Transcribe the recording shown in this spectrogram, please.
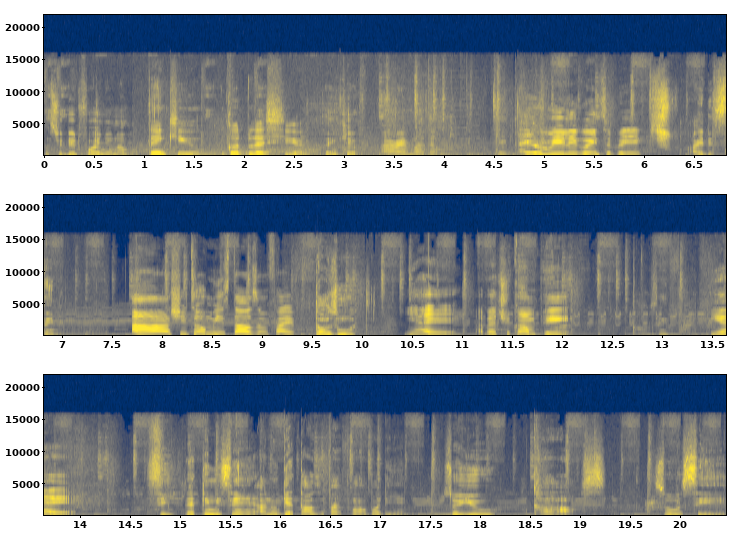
as you did for Enyonam. Thank you. God bless you. Thank you. All right, madam. Are you really going to pay? I the same. Ah, she told me it's thousand five. Thousand what? Yeah, I bet you can't pay. Thousand five. Yeah. See, the thing is saying I don't get thousand five for my body. Mm. So you can house. So say.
